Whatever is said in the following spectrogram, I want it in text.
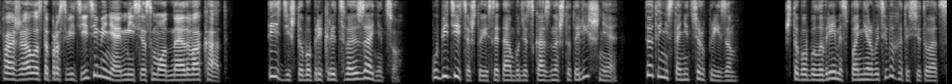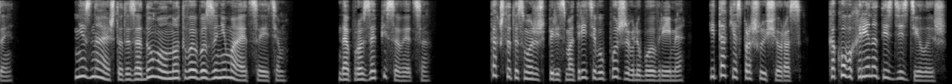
Пожалуйста, просветите меня, миссис модный адвокат. Ты здесь, чтобы прикрыть свою задницу. Убедиться, что если там будет сказано что-то лишнее, то это не станет сюрпризом. Чтобы было время спланировать выход из ситуации. Не знаю, что ты задумал, но твой босс занимается этим. Допрос записывается. Так что ты сможешь пересмотреть его позже в любое время. Итак, я спрошу еще раз. Какого хрена ты здесь делаешь?»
